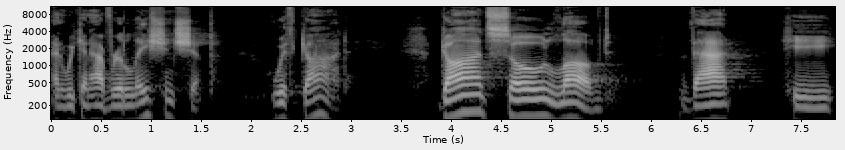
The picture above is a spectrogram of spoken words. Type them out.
and we can have relationship with God. God so loved that he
